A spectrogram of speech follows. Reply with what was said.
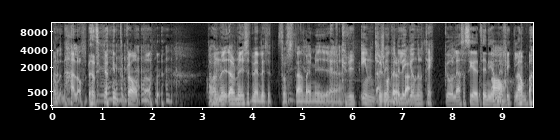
Ja, men det här loftet ska jag inte prata om. Det var, my, det var mysigt med lite så stand by me. Eh, Ett kryp in där, kryp så man kunde ligga under något täcke och läsa serietidningen Ja. med ficklampa.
